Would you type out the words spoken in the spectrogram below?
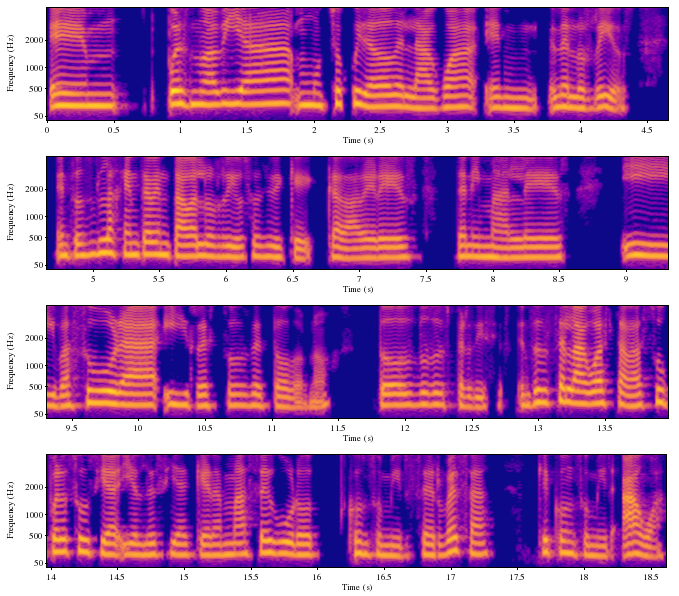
em, pues no había mucho cuidado del agua en, de los ríos. Entonces la gente aventaba los ríos así de que cadáveres de animales y basura y restos de todo, ¿no? Todos los desperdicios. Entonces el agua estaba súper sucia y él decía que era más seguro consumir cerveza que consumir agua.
